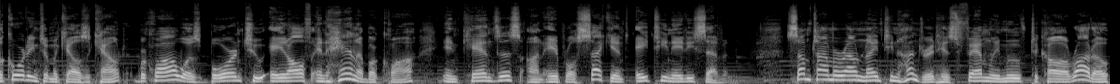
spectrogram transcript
According to McKell's account, Bourquois was born to Adolf and Hannah Bourquois in Kansas on April 2, 1887. Sometime around 1900, his family moved to Colorado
